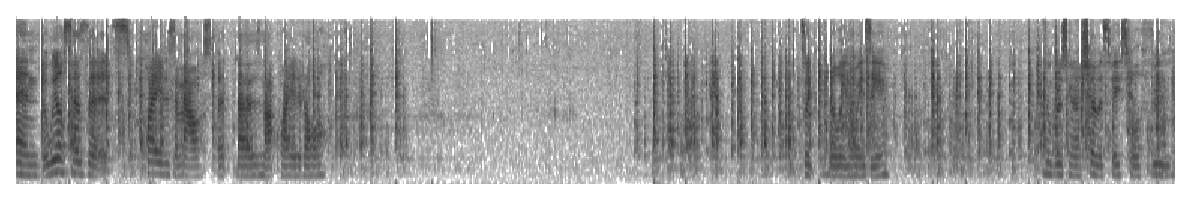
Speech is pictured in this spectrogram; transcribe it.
And the wheel says that it's quiet as a mouse, but that is not quiet at all. It's like really noisy. Nibbler's gonna shove his face full of food.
